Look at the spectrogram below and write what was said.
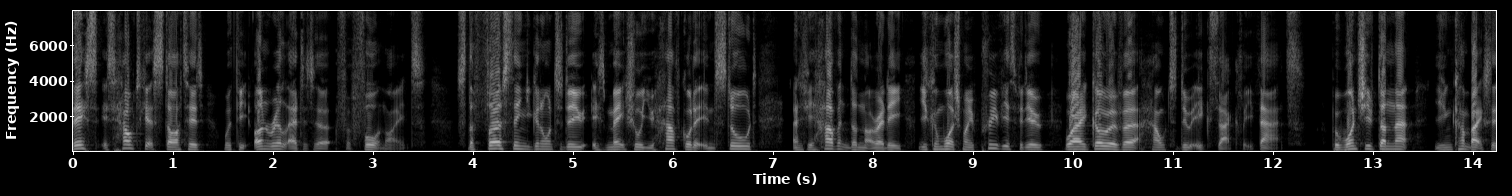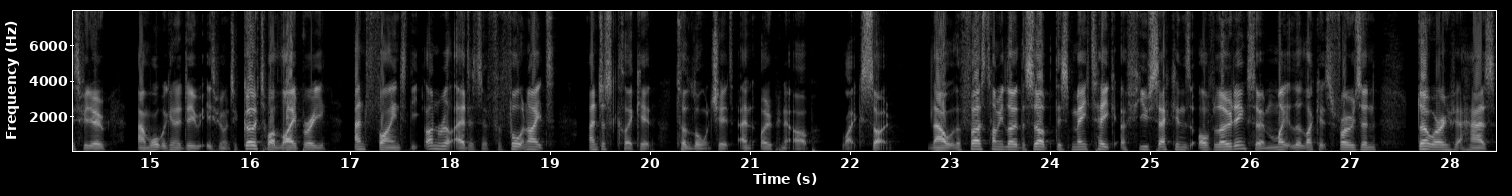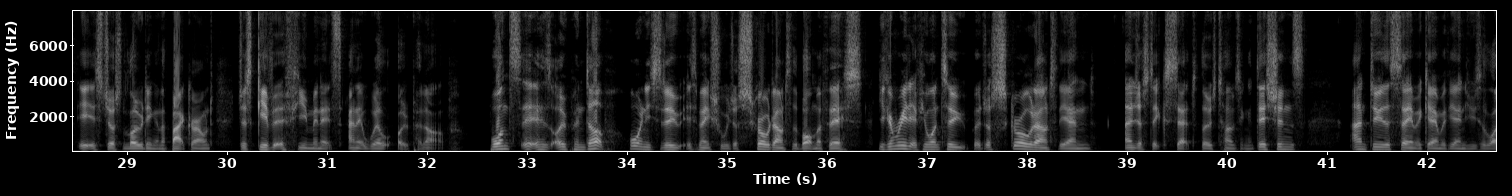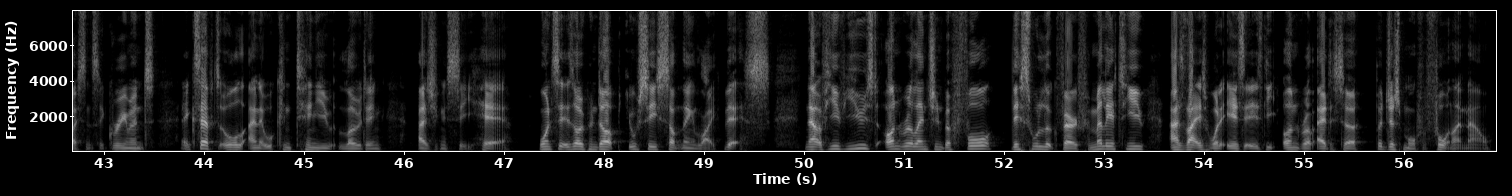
This is how to get started with the Unreal Editor for Fortnite. So the first thing you're going to want to do is make sure you have got it installed and if you haven't done that already you can watch my previous video where I go over how to do exactly that. But once you've done that you can come back to this video and what we're going to do is we want to go to our library and find the Unreal Editor for Fortnite and just click it to launch it and open it up like so. Now, the first time you load this up, this may take a few seconds of loading, so it might look like it's frozen. Don't worry if it has, it is just loading in the background. Just give it a few minutes and it will open up. Once it has opened up, what we need to do is make sure we just scroll down to the bottom of this. You can read it if you want to, but just scroll down to the end and just accept those terms and conditions. And do the same again with the end user license agreement. Accept all and it will continue loading as you can see here. Once it is opened up, you'll see something like this. Now, if you've used Unreal Engine before, this will look very familiar to you, as that is what it is. It is the Unreal Editor, but just more for Fortnite now.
